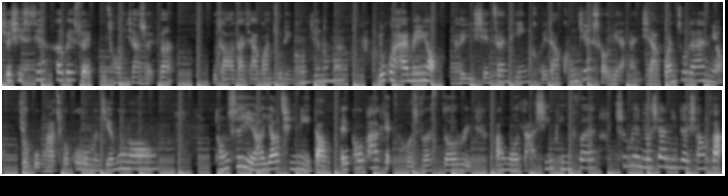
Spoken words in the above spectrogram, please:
休息时间，喝杯水，补充一下水分。不知道大家关注零空间了吗？如果还没有，可以先暂停，回到空间首页，按下关注的按钮，就不怕错过我们节目喽。同时，也要邀请你到 Apple Pocket 或 First Story 帮我打新评分，顺便留下您的想法，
